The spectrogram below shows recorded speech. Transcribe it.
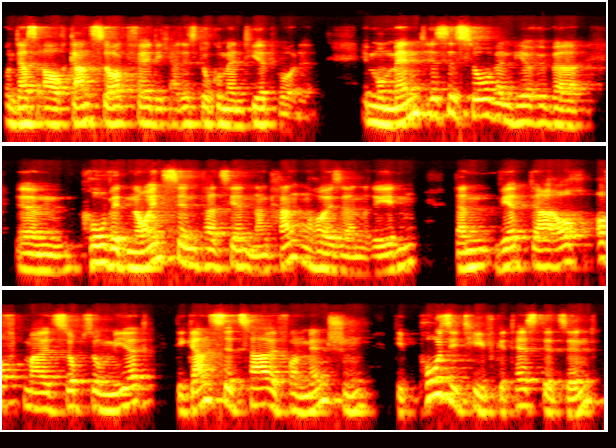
und das auch ganz sorgfältig alles dokumentiert wurde. Im Moment ist es so, wenn wir über ähm, Covid-19-Patienten an Krankenhäusern reden, dann wird da auch oftmals subsumiert, die ganze Zahl von Menschen, die positiv getestet sind,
